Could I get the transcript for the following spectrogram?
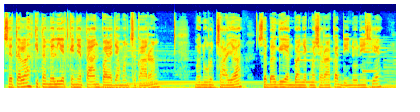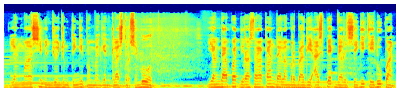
Setelah kita melihat kenyataan pada zaman sekarang, menurut saya, sebagian banyak masyarakat di Indonesia yang masih menjunjung tinggi pembagian kelas tersebut, yang dapat dirasakan dalam berbagai aspek dari segi kehidupan.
